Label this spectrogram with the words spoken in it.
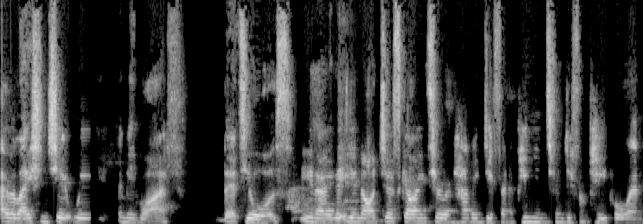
a relationship with a midwife that's yours you know that you're not just going through and having different opinions from different people. And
